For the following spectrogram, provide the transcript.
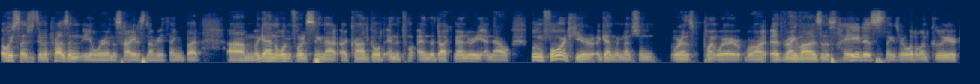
or at least I should say the present, you know, we're in this hiatus and everything. But um, again, looking forward to seeing that uh, chronicled in the in the documentary, and now moving forward here, again, we mentioned we're in this point where we're at Ring of Honor is in this hiatus. Things are a little unclear.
